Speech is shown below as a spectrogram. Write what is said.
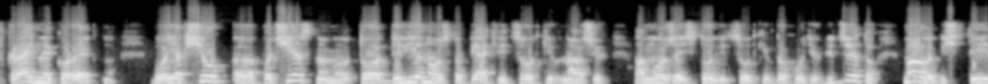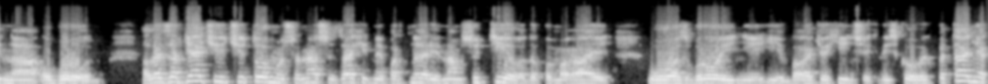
вкрай некоректно. Бо якщо по-чесному, то 95% наших, а може і 100% доходів бюджету мали б йти на оборону. Але завдячуючи тому, що наші західні партнери нам суттєво допомагають у озброєнні і в багатьох інших військових питаннях,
